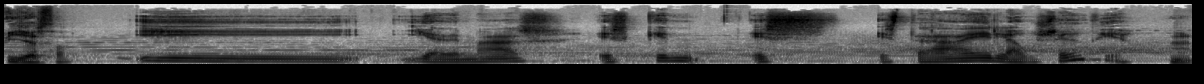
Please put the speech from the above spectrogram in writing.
Y ya está. Y, y además es que es, está en la ausencia. Mm.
